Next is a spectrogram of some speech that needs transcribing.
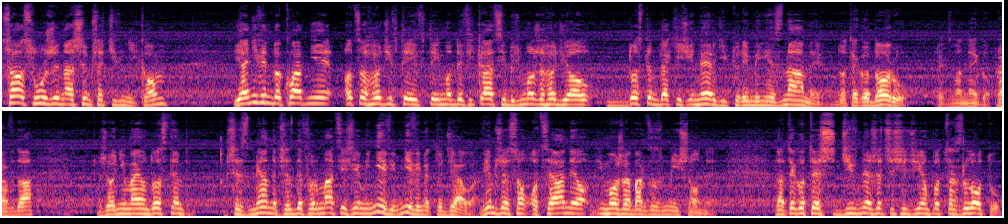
co służy naszym przeciwnikom. Ja nie wiem dokładnie o co chodzi w tej, w tej modyfikacji. Być może chodzi o dostęp do jakiejś energii, której my nie znamy, do tego doru tak zwanego, prawda? Że oni mają dostęp przez zmianę, przez deformację Ziemi. Nie wiem, nie wiem jak to działa. Wiem, że są oceany i morza bardzo zmniejszone. Dlatego też dziwne rzeczy się dzieją podczas lotów.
